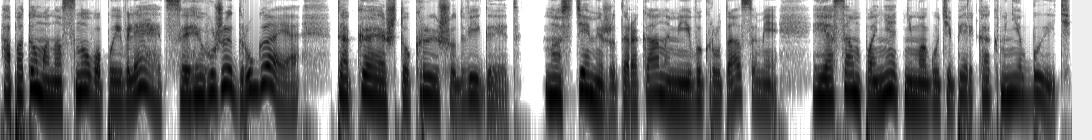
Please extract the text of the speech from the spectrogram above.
А потом она снова появляется, и уже другая, такая, что крышу двигает. Но с теми же тараканами и выкрутасами я сам понять не могу теперь, как мне быть.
